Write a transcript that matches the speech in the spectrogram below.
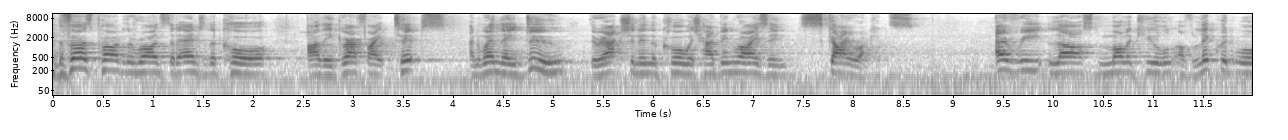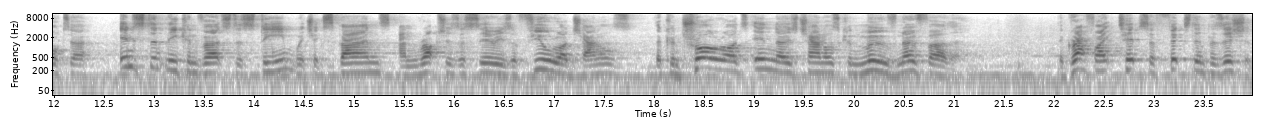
The first part of the rods that enter the core are the graphite tips, and when they do, the reaction in the core, which had been rising, skyrockets. Every last molecule of liquid water instantly converts to steam, which expands and ruptures a series of fuel rod channels. The control rods in those channels can move no further. The graphite tips are fixed in position,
